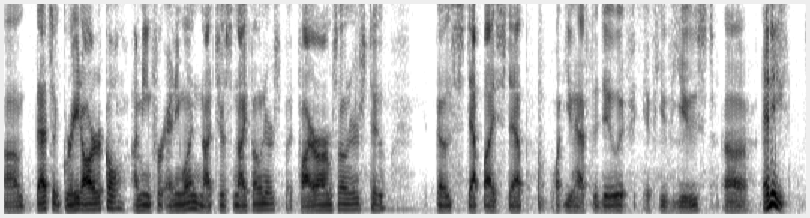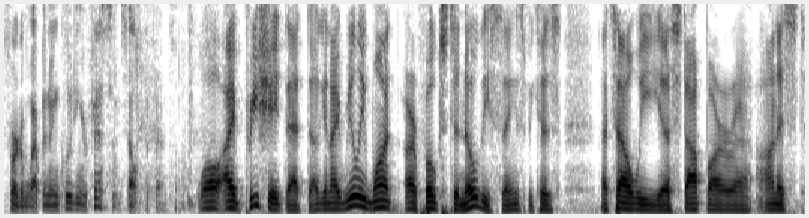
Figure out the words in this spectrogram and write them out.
Um, that's a great article. I mean, for anyone, not just knife owners, but firearms owners too. It goes step by step what you have to do if if you've used uh, any sort of weapon, including your fists in self-defense. Well, I appreciate that, Doug, and I really want our folks to know these things because that's how we uh, stop our uh, honest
